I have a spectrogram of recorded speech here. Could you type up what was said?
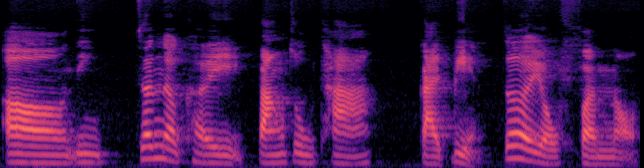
呃，你。真的可以帮助他改变，这个有分哦。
